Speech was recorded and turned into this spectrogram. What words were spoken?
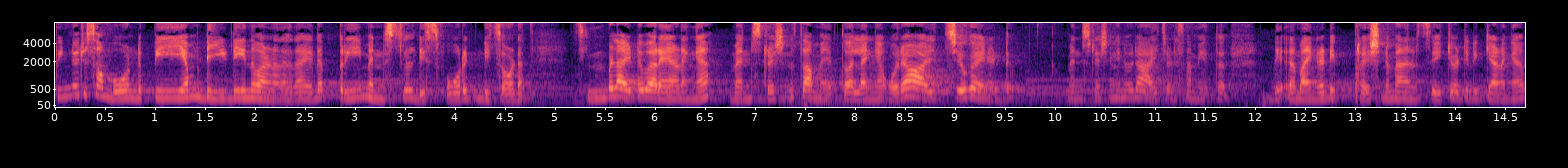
പിന്നെ ഒരു സംഭവമുണ്ട് പി എം ഡി ഡി എന്ന് പറയുന്നത്. അതായത് പ്രീ മെൻസ്ട്രൽ ഡിസ്ഫോറിക് ഡിസോർഡർ. സിമ്പിളായിട്ട് പറയുകയാണെങ്കിൽ മെൻസ്ട്രേഷന്റെ സമയത്തോ അല്ലെങ്കിൽ ഒരാഴ്ചയോ കഴിഞ്ഞിട്ട് മെൻസ്ട്രേഷൻ ഇങ്ങനെ ഒരാഴ്ചയുടെ സമയത്ത് ഭയങ്കര ഡിപ്രഷനും ആൻസൈറ്റിയും ആയിട്ട് ഇരിക്കുകയാണെങ്കിൽ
